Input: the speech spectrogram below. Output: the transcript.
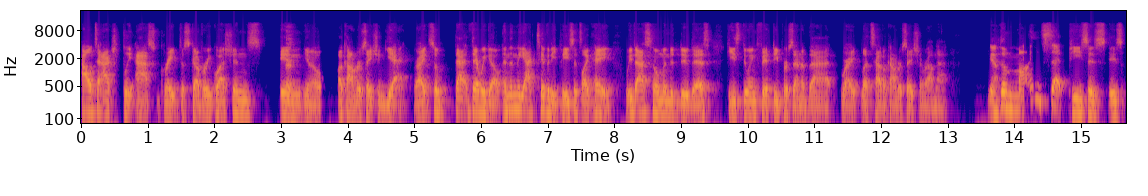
how to actually ask great discovery questions in you know a conversation yet right? So that there we go. And then the activity piece it's like hey we've asked Hillmon to do this. He's doing 50% of that right? Let's have a conversation around that. Yeah. The mindset piece is is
